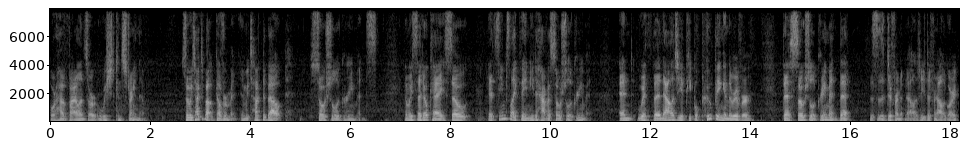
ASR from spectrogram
or have violence or, or we should constrain them. So we talked about government and we talked about social agreements. And we said, okay, so it seems like they need to have a social agreement. And with the analogy of people pooping in the river, the social agreement that this is a different analogy, different allegory,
